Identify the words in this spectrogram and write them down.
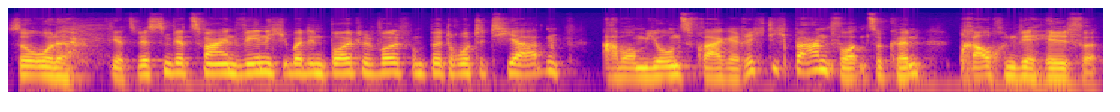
So, Ole, jetzt wissen wir zwar ein wenig über den Beutelwolf und bedrohte Tierarten, aber um Jons Frage richtig beantworten zu können, brauchen wir Hilfe.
